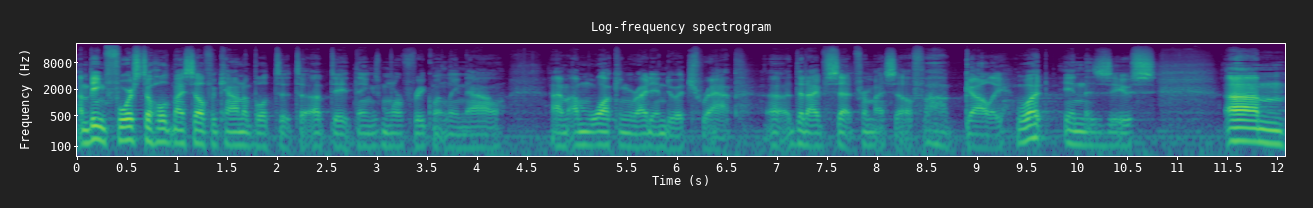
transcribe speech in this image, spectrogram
I'm being forced to hold myself accountable to to update things more frequently now. I'm, I'm walking right into a trap uh, that I've set for myself. Oh, golly. What in the Zeus? Um,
